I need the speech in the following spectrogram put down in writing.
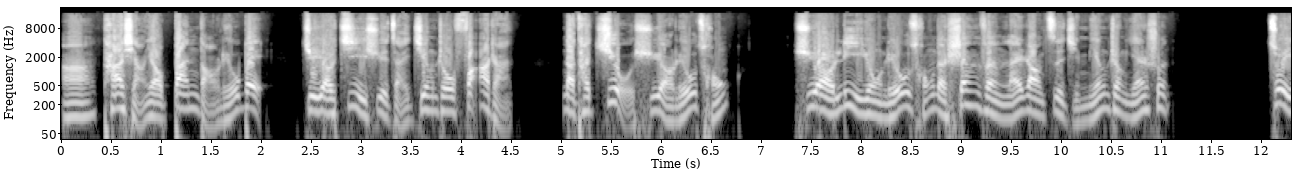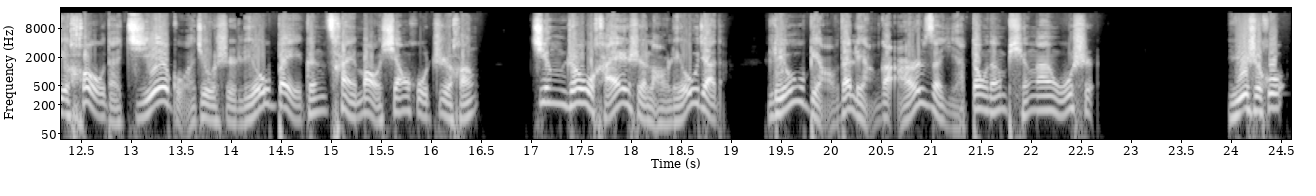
啊，他想要扳倒刘备，就要继续在荆州发展，那他就需要刘琮，需要利用刘琮的身份来让自己名正言顺。最后的结果就是刘备跟蔡瑁相互制衡，荆州还是老刘家的，刘表的两个儿子也都能平安无事。于是乎，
